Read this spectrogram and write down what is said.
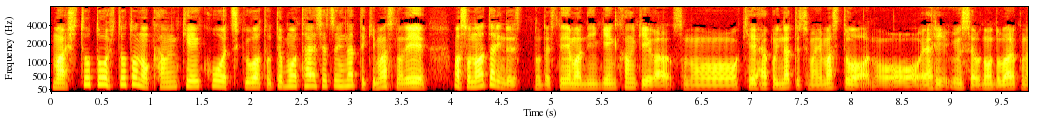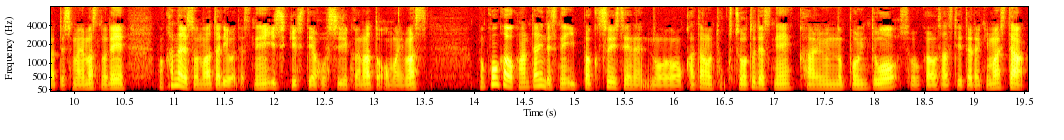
まあ、人と人との関係構築はとても大切になってきますので、まあ、そのあたりのですね、まあ、人間関係がその軽薄になってしまいますと、あのやはり運勢はどんどん悪くなってしまいますので、まあ、かなりそのあたりはですね、意識してほしいかなと思います。今回は簡単にですね、一泊水星の方の特徴とですね、開運のポイントを紹介をさせていただきました。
